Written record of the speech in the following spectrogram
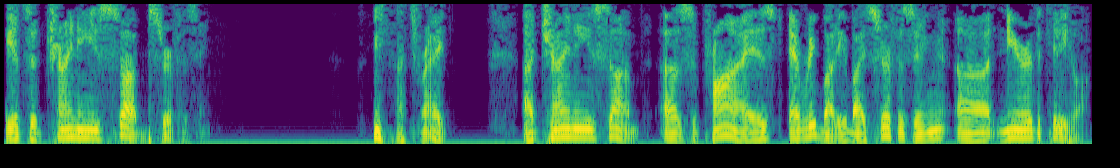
it's a Chinese sub surfacing. That's right. A Chinese sub uh, surprised everybody by surfacing uh, near the Kitty Hawk.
